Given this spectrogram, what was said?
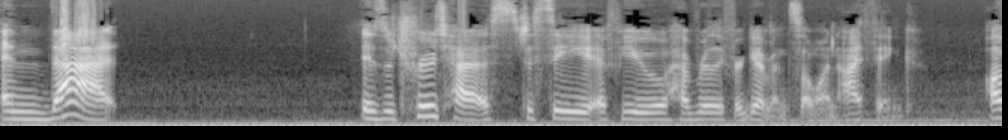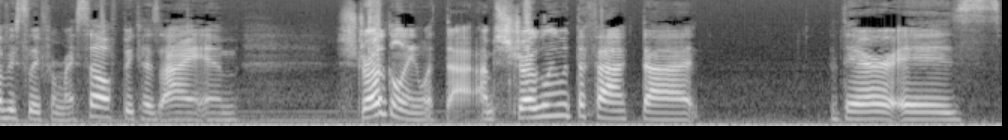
And that is a true test to see if you have really forgiven someone i think. Obviously for myself because i am struggling with that. I'm struggling with the fact that there is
